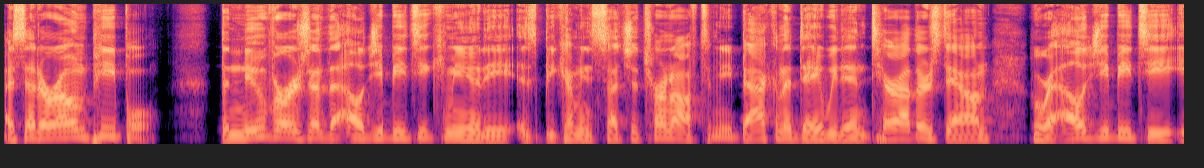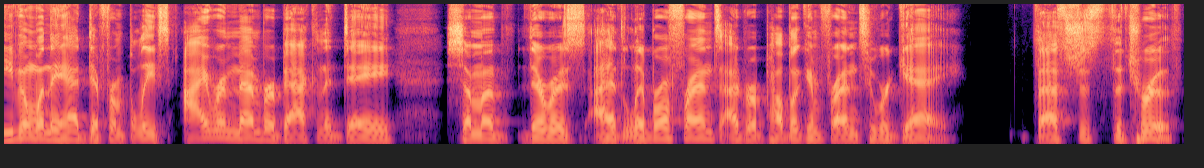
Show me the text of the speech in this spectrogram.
I said her own people, the new version of the LGBT community is becoming such a turnoff to me. Back in the day, we didn't tear others down who were LGBT, even when they had different beliefs. I remember back in the day, some of there was, I had liberal friends, I had Republican friends who were gay. That's just the truth.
